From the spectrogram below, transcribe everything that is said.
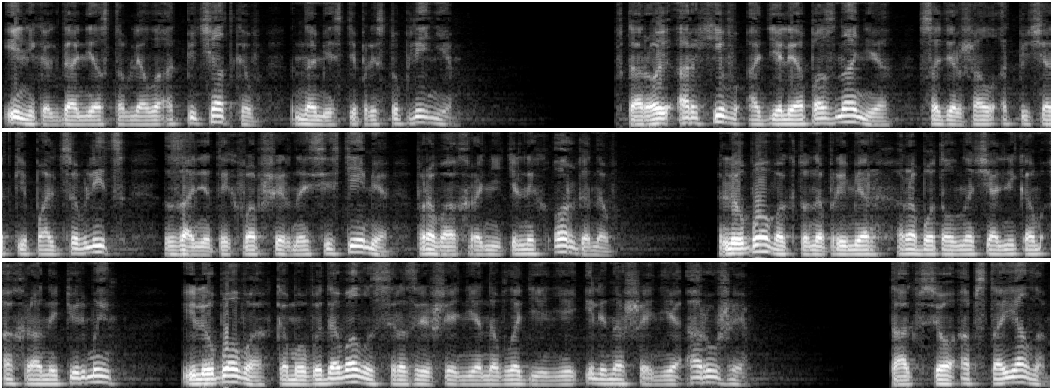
и никогда не оставляла отпечатков на месте преступления. Второй архив отделе опознания содержал отпечатки пальцев лиц, занятых в обширной системе правоохранительных органов. Любого, кто, например, работал начальником охраны тюрьмы, и любого, кому выдавалось разрешение на владение или ношение оружия. Так все обстояло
